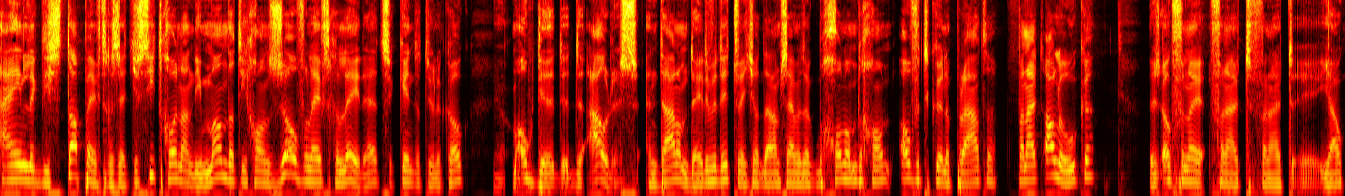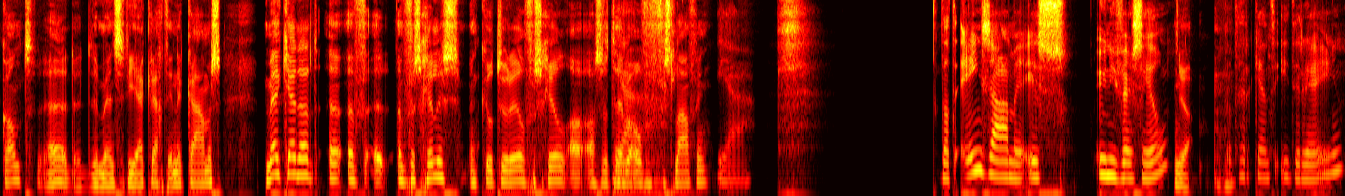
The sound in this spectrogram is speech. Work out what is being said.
eindelijk die stap heeft gezet. Je ziet gewoon aan die man dat hij gewoon zoveel heeft geleden. Hè. Het zijn kind natuurlijk ook, Ja. maar ook de, de, de ouders. En daarom deden we dit, weet je wel. Daarom zijn we het ook begonnen om er gewoon over te kunnen praten. Vanuit alle hoeken. Dus ook vanuit, vanuit, vanuit eh, jouw kant, hè, de, de mensen die jij krijgt in de kamers. Merk jij dat eh, een, een, een verschil is, een cultureel verschil, als we het Ja. hebben over verslaving? Ja. Dat eenzame is universeel. Ja. Dat herkent iedereen.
